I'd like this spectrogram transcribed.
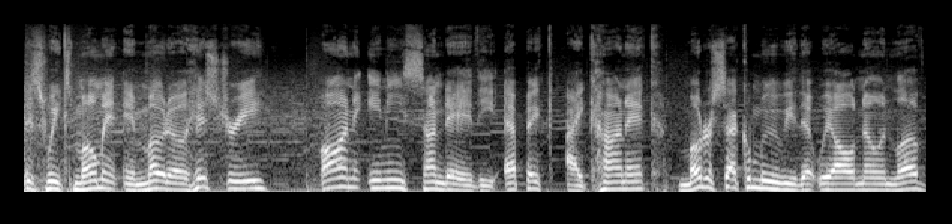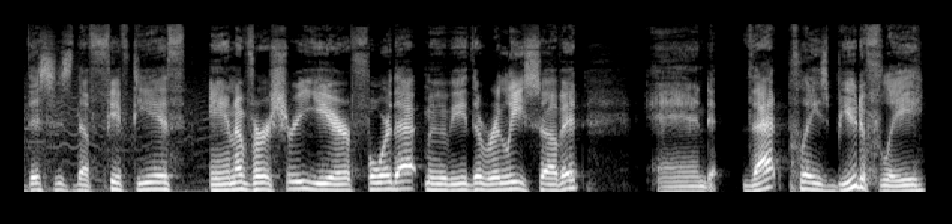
This week's moment in moto history on any Sunday, the epic, iconic motorcycle movie that we all know and love. This is the 50th anniversary year for that movie, the release of it. And that plays beautifully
